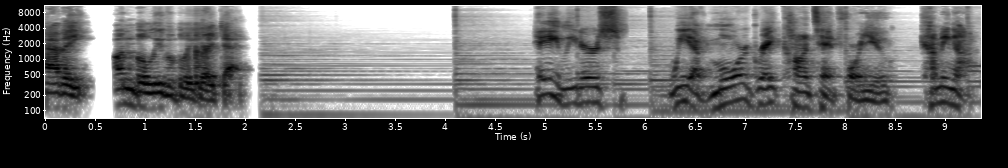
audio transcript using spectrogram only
Have a unbelievably great day. Hey leaders, we have more great content for you coming up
